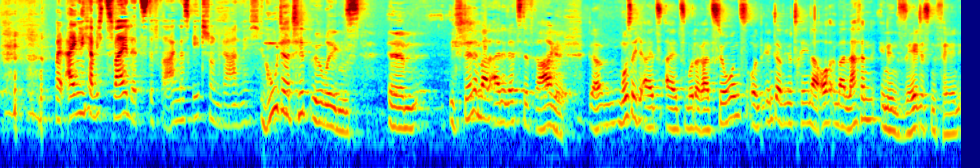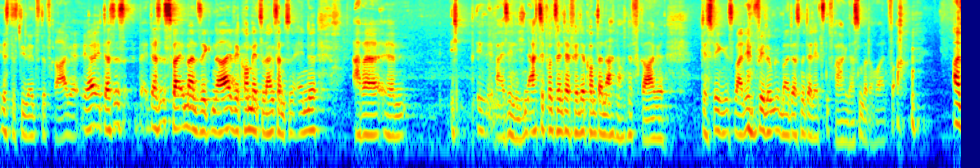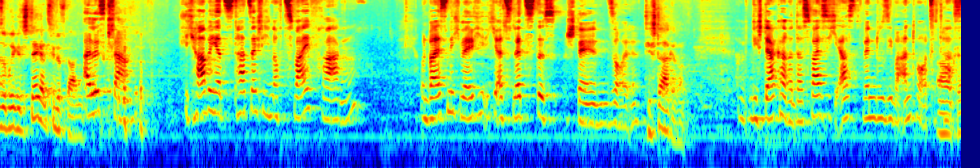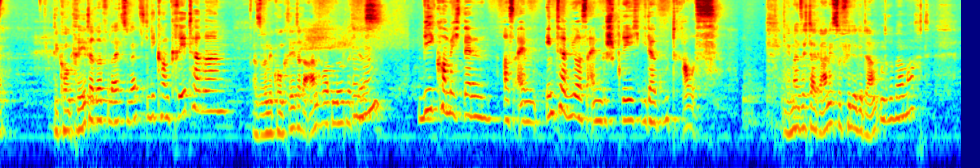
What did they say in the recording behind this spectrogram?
Weil eigentlich habe ich zwei letzte Fragen, das geht schon gar nicht. Guter Tipp übrigens. Ähm, ich stelle mal eine letzte Frage. Da muss ich als, als Moderations- und Interviewtrainer auch immer lachen. In den seltensten Fällen ist es die letzte Frage. Ja, das, ist, das ist zwar immer ein Signal, wir kommen jetzt so langsam zum Ende, aber ähm, ich, ich weiß nicht, in 80 Prozent der Fälle kommt danach noch eine Frage. Deswegen ist meine Empfehlung immer, das mit der letzten Frage lassen wir doch einfach. Also Brigitte, stell ganz viele Fragen. Alles klar. Ich habe jetzt tatsächlich noch zwei Fragen und weiß nicht, welche ich als letztes stellen soll. Die stärkere. Die stärkere, das weiß ich erst, wenn du sie beantwortet ah, okay. hast. Die konkretere vielleicht zuletzt? Die konkretere. Also wenn eine konkretere Antwort möglich mhm. ist. Wie komme ich denn aus einem Interview, aus einem Gespräch wieder gut raus? Wenn man sich da gar nicht so viele Gedanken drüber macht,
